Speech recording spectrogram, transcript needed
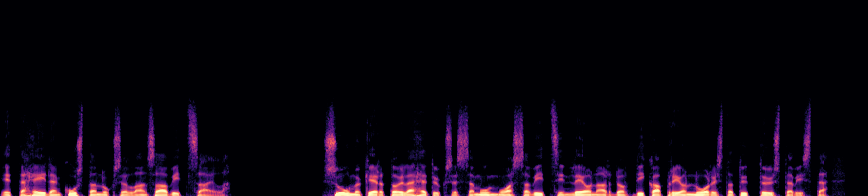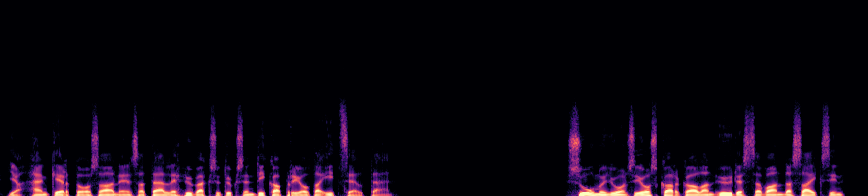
että heidän kustannuksellaan saa vitsailla. Schume kertoi lähetyksessä muun muassa vitsin Leonardo DiCaprion nuorista tyttöystävistä, ja hän kertoo saaneensa tälle hyväksytyksen DiCapriolta itseltään. Schume juonsi Oscar-gaalan yhdessä Vanda Saiksin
